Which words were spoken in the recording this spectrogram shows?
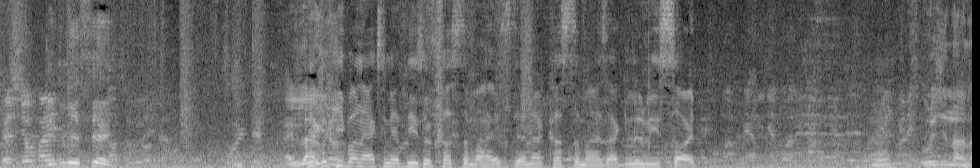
Give me a sec. I like People keep on asking me if these are customized. They're not customized. I literally saw it It's original.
